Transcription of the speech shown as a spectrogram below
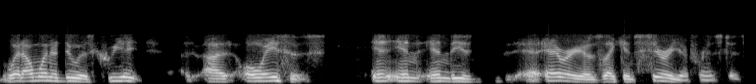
what I want to do is create uh, oasis in, in in these areas, like in Syria, for instance,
